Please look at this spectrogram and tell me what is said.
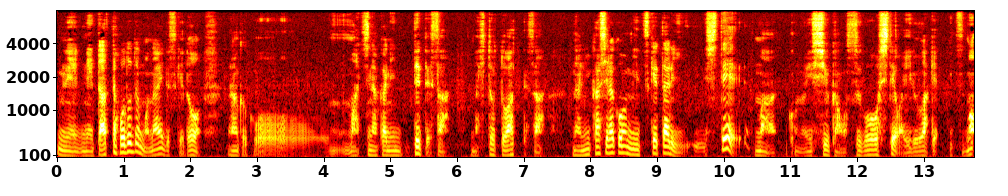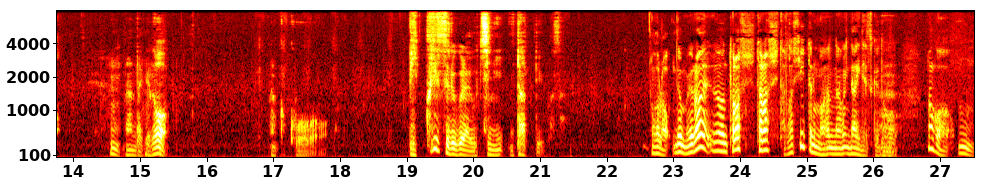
ね、ネタってほどでもないですけど、なんかこう、街中に出てさ、まあ、人と会ってさ、何かしらこう見つけたりして、まあ、この一週間を過ごしてはいるわけ、いつも。うんなんだけど、なんかこう、びっくりするぐらいうちにいたっていうかさ、あら、でも偉い、うん正しい、正しい、正しいってのもなないですけど、うんなんか、うん、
